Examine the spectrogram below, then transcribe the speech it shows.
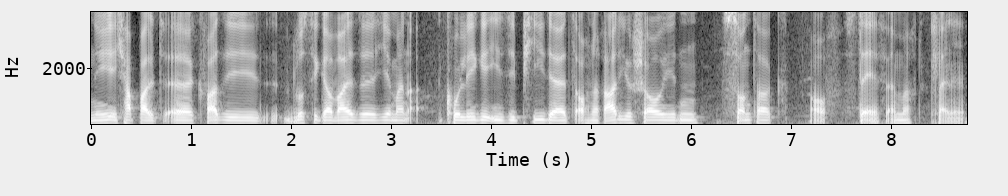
nee, ich habe halt äh, quasi lustigerweise hier mein Kollege EasyP, der jetzt auch eine Radioshow jeden Sonntag auf Stay FM macht. Kleine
